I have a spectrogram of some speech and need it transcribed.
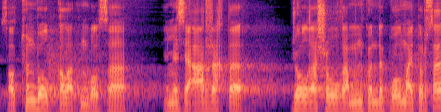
мысалы түн болып қалатын болса немесе ар жақта жолға шығуға мүмкіндік болмай тұрса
